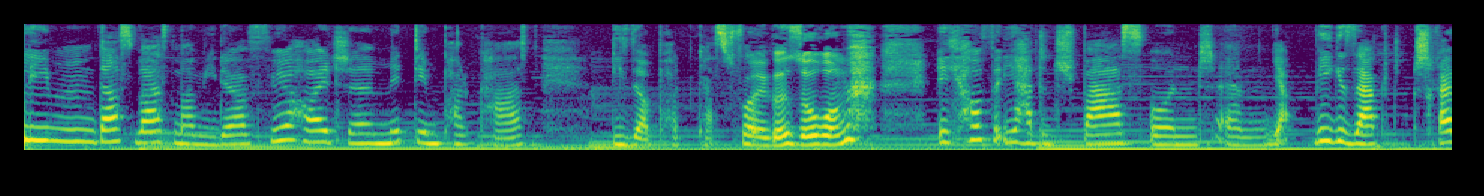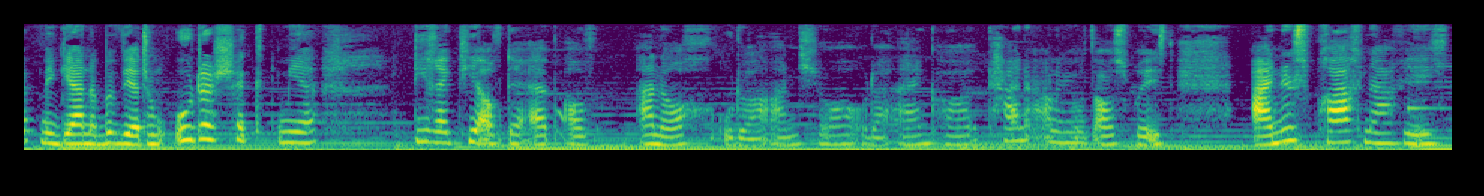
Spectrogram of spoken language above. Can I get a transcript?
Meine Lieben, das war's mal wieder für heute mit dem Podcast, dieser Podcast-Folge, so rum. Ich hoffe, ihr hattet Spaß und ähm, ja, wie gesagt, schreibt mir gerne Bewertung oder schickt mir direkt hier auf der App auf Anoch oder Anchor oder Anchor, keine Ahnung, wie man es ausspricht, eine Sprachnachricht.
